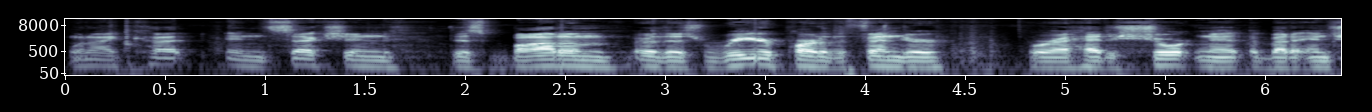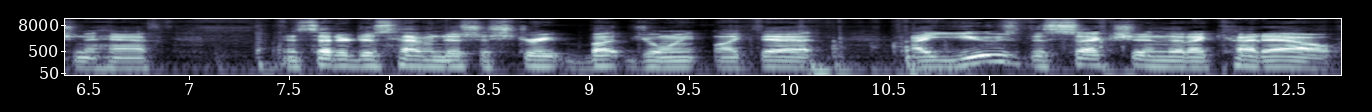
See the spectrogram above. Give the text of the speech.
When I cut and sectioned this bottom or this rear part of the fender where I had to shorten it about an inch and a half, instead of just having just a straight butt joint like that, I used the section that I cut out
